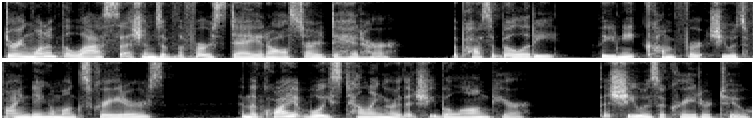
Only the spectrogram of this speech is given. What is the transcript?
During one of the last sessions of the first day, it all started to hit her the possibility, the unique comfort she was finding amongst creators, and the quiet voice telling her that she belonged here, that she was a creator too.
